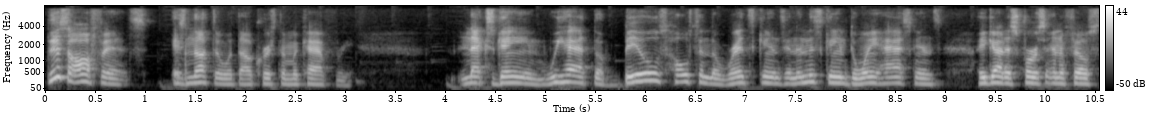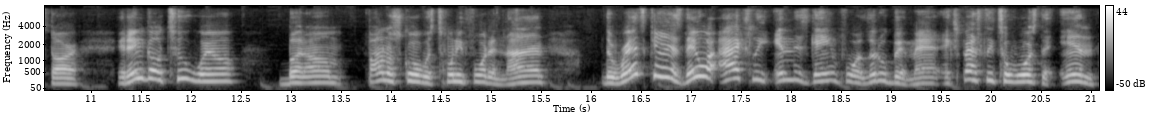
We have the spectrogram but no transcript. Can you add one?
this offense is nothing without Christian McCaffrey. Next game, we had the Bills hosting the Redskins, and in this game, Dwayne Haskins he got his first NFL start. It didn't go too well, but um, final score was 24 to nine. The Redskins they were actually in this game for a little bit, man, especially towards the end.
